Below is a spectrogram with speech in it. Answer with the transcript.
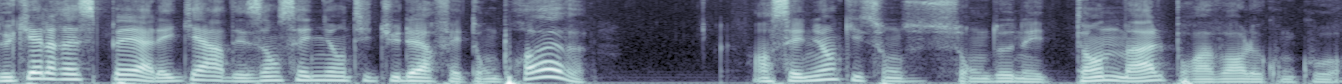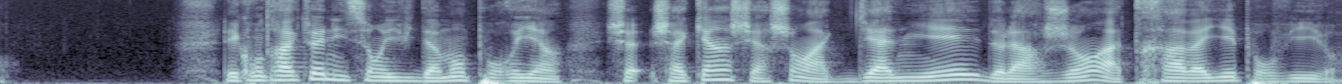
De quel respect à l'égard des enseignants titulaires fait-on preuve? Enseignants qui se sont, donnés tant de mal pour avoir le concours. Les contractuels n'y sont évidemment pour rien, chacun cherchant à gagner de l'argent, à travailler pour vivre.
